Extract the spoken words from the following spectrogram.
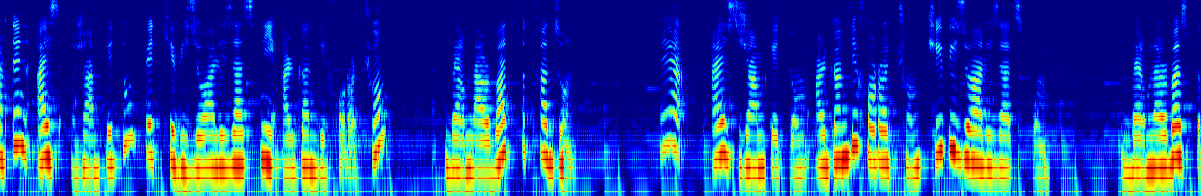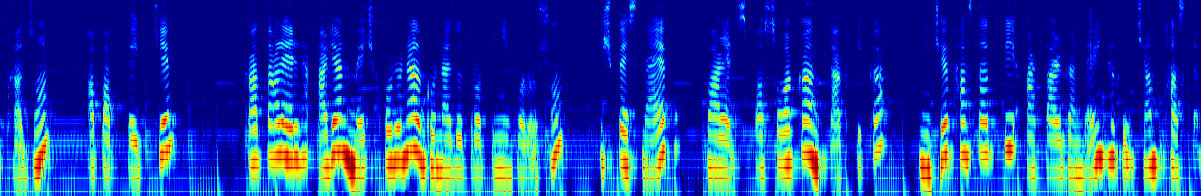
արդեն այս ժամկետում պետք է վիզուալիզացնի արգանդի խորոչում բեղմնավորված պտղաձուն։ Թե այս ժամկետում արգանդի խորոչում չի վիզուալիզացվում բեղմնավորված պտղաձուն, ապա պետք է կատարել արյան մեջ խորոնալ գոնադոտրոպինի որոշում, ինչպես նաև վարել սպասողական տակտիկա, մինչև հաստատվի արտարգանդային հղիության փաստը։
